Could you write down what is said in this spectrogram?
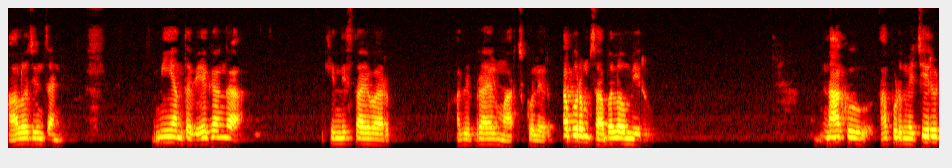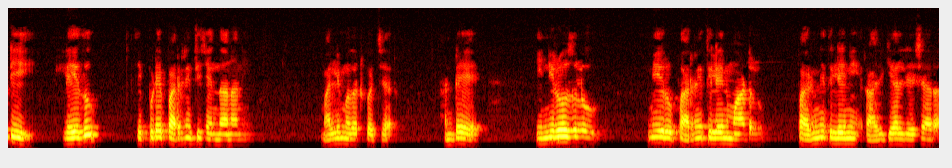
ఆలోచించండి. మీ అంత వేగంగా కింది స్థాయి వారు అభిప్రాయాలు మార్చుకోలేరు. అపురం సభలో మీరు నాకు అప్పుడు మెచ్యూరిటీ లేదు ఇప్పుడే పరిణితి చెందానని మళ్ళీ మొదటికి వచ్చారు అంటే ఇన్ని రోజులు మీరు పరిణితి లేని మాటలు పరిణితి లేని రాజకీయాలు చేశారా?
